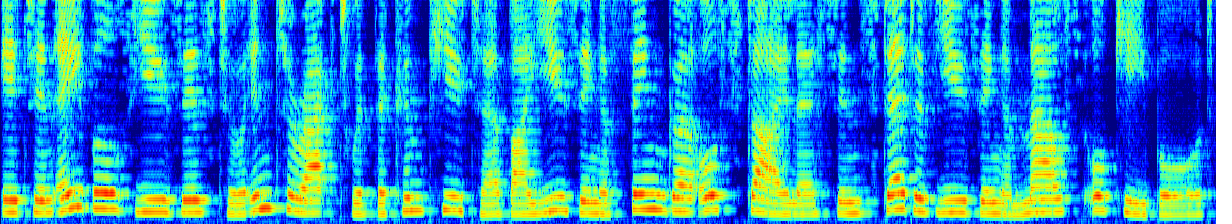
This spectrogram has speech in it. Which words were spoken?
It enables users to interact with the computer by using a finger or stylus instead of using a mouse or keyboard.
